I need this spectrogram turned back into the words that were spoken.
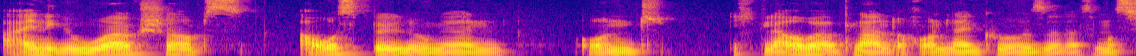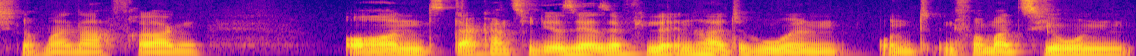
einige Workshops, Ausbildungen und ich glaube, er plant auch Online-Kurse, das muss ich nochmal nachfragen. Und da kannst du dir sehr, sehr viele Inhalte holen und Informationen,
